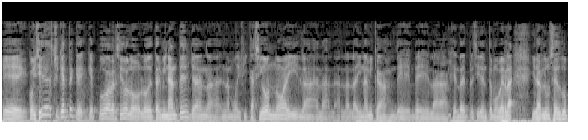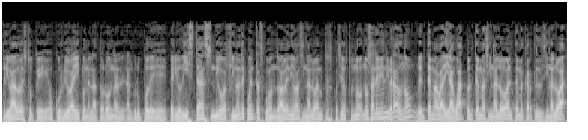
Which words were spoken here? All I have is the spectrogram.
eh, coincides, Chiquete, que, pudo haber sido lo, determinante ya en la, modificación, ¿no? Ahí la, la, la, la dinámica de, la agenda del presidente, moverla y darle un sesgo privado, esto que ocurrió ahí con el atorón al, grupo de periodistas. Digo, al final de cuentas, cuando ha venido a Sinaloa en otras ocasiones, pues no, no sale bien librado, ¿no? El tema Badiraguato, el tema Sinaloa, el tema cártel de Sinaloa,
